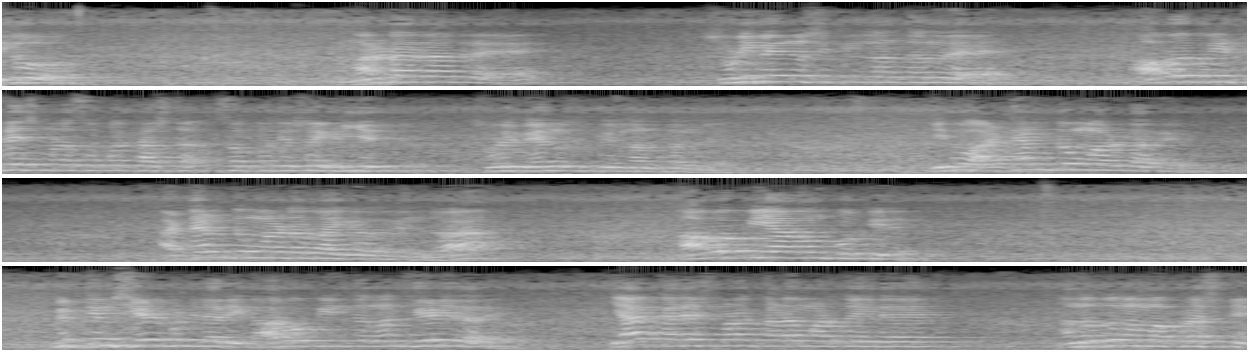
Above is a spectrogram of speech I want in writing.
ಇದು ಮರ್ಡರ್ ಆದ್ರೆ ಸುಳಿವೇನು ಸಿಕ್ಕಿಲ್ಲ ಅಂತಂದ್ರೆ ಆರೋಪಿ ಟ್ರೇಸ್ ಮಾಡೋ ಸ್ವಲ್ಪ ಕಷ್ಟ. ಸ್ವಲ್ಪ ದಿವಸ ಹಿಡಿಯುತ್ತೆ. ಸುಳಿವೇನು ಸಿಕ್ಕಿಲ್ಲ ಅಂತಂದ್ರೆ. ಇದು ಅಟೆಂಪ್ಟ್ ಮರ್ಡರ್ ಇದು. ಅಟೆಂಪ್ಟ್ ಮರ್ಡರ್ ಆಗಿರೋದ್ರಿಂದ ಆರೋಪಿ ಅಂತ ಗೊತ್ತಿದೆ. ವಿಕ್ಟಿಮ್ಸ್ ಹೇಳ್ಬಿಟ್ಟಿದ್ದಾರೆ ಈಗ. ಆರೋಪಿ ಅಂತ ಅಂತ ಹೇಳಿದ್ದಾರೆ. ಯಾಕೆ ಅರೆಸ್ಟ್ ಮಾಡಕ್ ತಡ ಮಾಡ್ತಾ ಇದೆ ಅನ್ನೋದು ನಮ್ಮ ಪ್ರಶ್ನೆ.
